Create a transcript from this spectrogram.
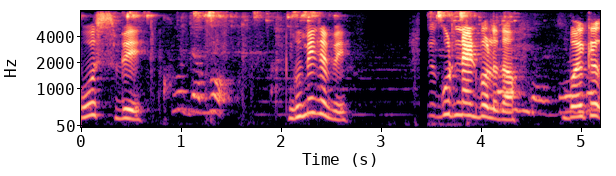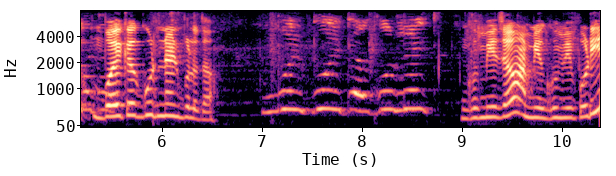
বসবো। ঘুমিয়ে যাবে? গুড নাইট বলে দাও। বইকে বইকে গুড নাইট বলে দাও। ঘুমিয়ে যাও আমিও ঘুমিয়ে পড়ি।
